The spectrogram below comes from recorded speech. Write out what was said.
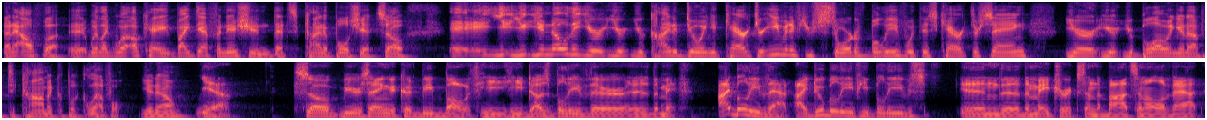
an alpha. It- we're like, well, okay, by definition, that's kind of bullshit. So eh, you, you know that you're you're you're kind of doing a character, even if you sort of believe what this character's saying. You're you're you're blowing it up to comic book level. You know? Yeah. So you're saying it could be both. He he does believe there uh, the I believe that. I do believe he believes in the the matrix and the bots and all of that.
